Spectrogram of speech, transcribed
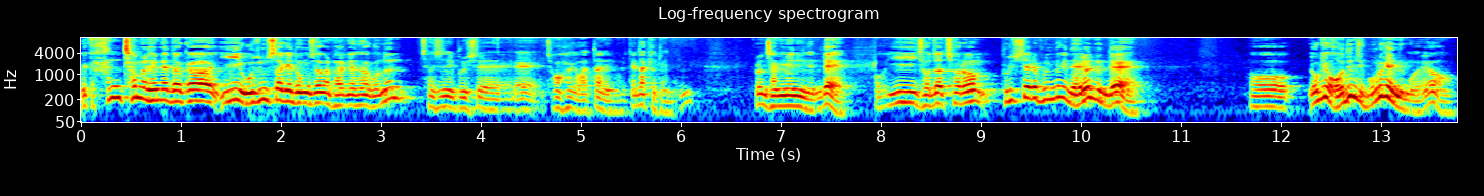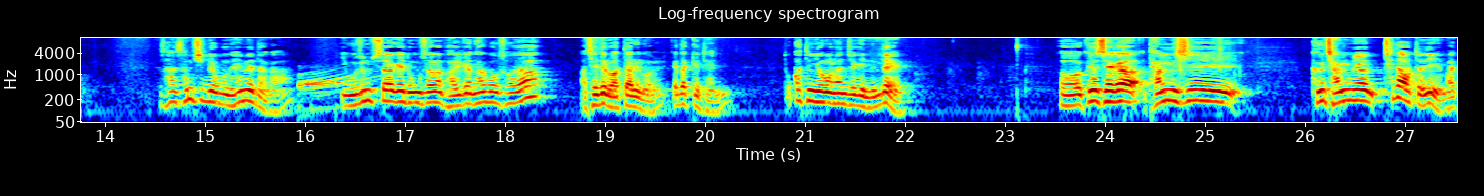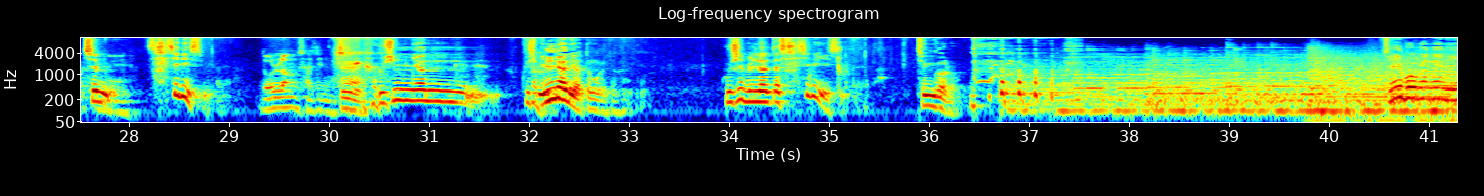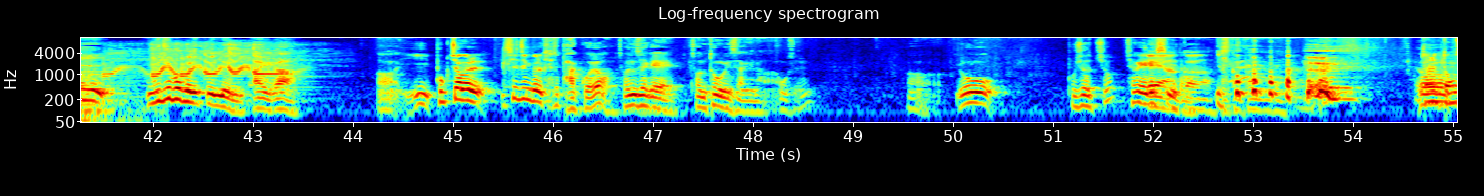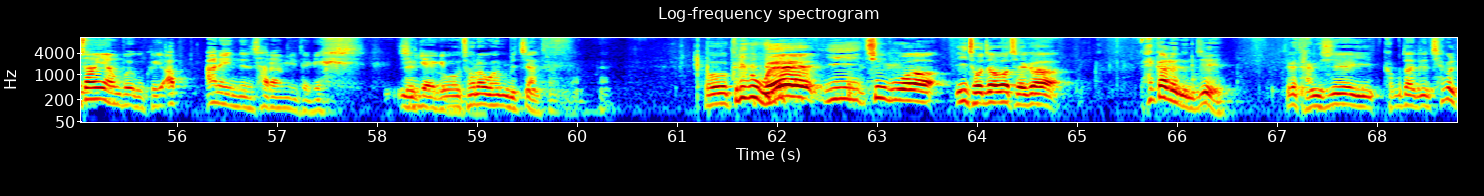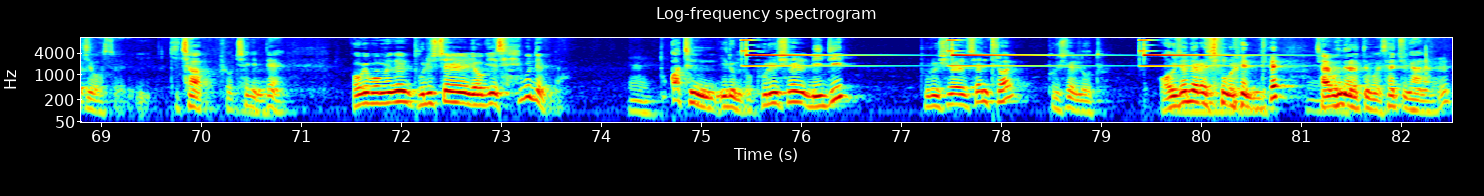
그러니까 한참을 헤매다가 이 오줌 싸개 동상을 발견하고는 자신이 브뤼셀에 정확하게 왔다는 걸 깨닫게 되는 그런 장면이 있는데 어, 이 저자처럼 브뤼셀에 분명히 내렸는데 어, 여기 어딘지 모르겠는 거예요. 한 30여 분 헤매다가 이 오줌 싸개 동상을 발견하고서야 아, 제대로 왔다는 걸 깨닫게 된 똑같은 경험을 한 적이 있는데 어, 그래서 제가 당시 그 장면 찾아왔더니 마침 네. 사진이 있습니다. 놀라운 사진. 네, 90년, 91년이었던 걸로 기억하네요. 91년 때 사진이 있습니다. 증거로. 뒤에 보면은 이 우주복을 입고 있는 아이가 어, 이 복장을 시즌별로 계속 바꿔요. 전 세계 전통 의상이나 옷을. 어, 요 보셨죠? 제가 이랬습니다. 예, 아까 봤는데. 저는 어. 동상이 안 보이고 그 앞 안에 있는 사람이 되게 신기하게 네, 어. 저라고 하면 믿지 않더라고요. 네. 어, 그리고 왜 이 친구와 이 저자와 제가 헷갈렸는지 제가 당시에 이 갖고 다니는 책을. 이 기차표 책인데 거기 보면은 브뤼셀 역이 세 군데입니다. 음. 똑같은 이름도 브뤼셀 미디, 브뤼셀 센트럴, 브뤼셀 로드. 어디서 내렸는지 모르겠는데 잘못 내렸던 거예요. 셋 중에 하나를.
